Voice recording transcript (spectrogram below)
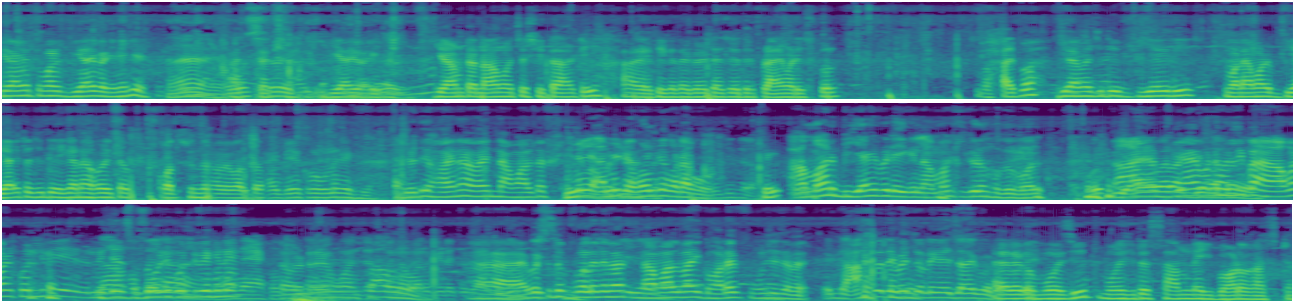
গ্রামে তোমার বিয়াই বাড়ি নাকি? হ্যাঁ আচ্ছা আচ্ছা বিয়াই বাড়ি। গ্রামটার নাম হচ্ছে সীতাহাটি আর এদিকে দেখো এটা হচ্ছে এদের প্রাইমারি স্কুল ভাইপো? গ্রামে যদি বিয়ে দিই মানে আমার বিয়েটা যদি এখানে হয় তো কত সুন্দর হবে বলতো? বিয়ে করব না দেখি না। যদি হয় না ভাই নামালটা আমি আমি রহনকে করাবো আমার বিয়ে বেড়ে গেলে আমার কি করে হবে বল? এখানে? হ্যাঁ নামাল ভাই ঘরে পৌঁছে যাবে। মসজিদ মসজিদের সামনে এই বড় গাছটা।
